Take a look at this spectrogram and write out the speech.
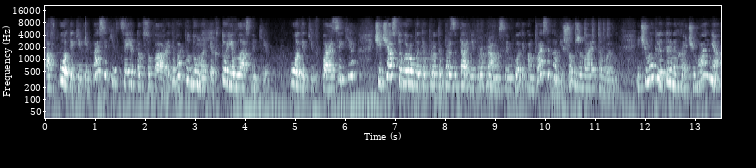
а в котиків і песиків це є токсокара. І тепер подумайте, хто є власники котиків, песиків, чи часто ви робите протипаразитарні програми своїм котикам песикам і що вживаєте ви? І чому клітини харчування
